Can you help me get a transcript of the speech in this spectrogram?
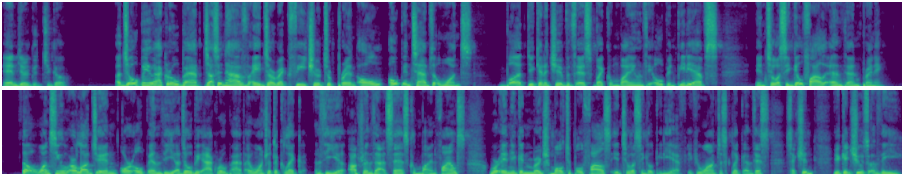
and you're good to go. Adobe Acrobat doesn't have a direct feature to print all open tabs at once, but you can achieve this by combining the open PDFs into a single file and then printing. So once you are logged in or open the Adobe Acrobat, I want you to click the option that says combine files, wherein you can merge multiple files into a single PDF. If you want, just click on this section. You can choose the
